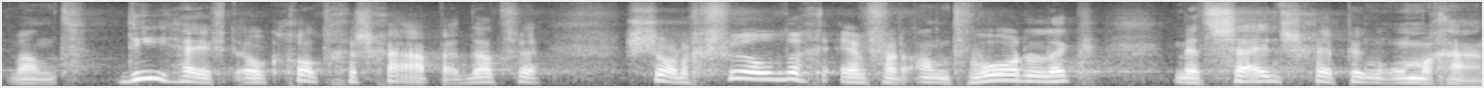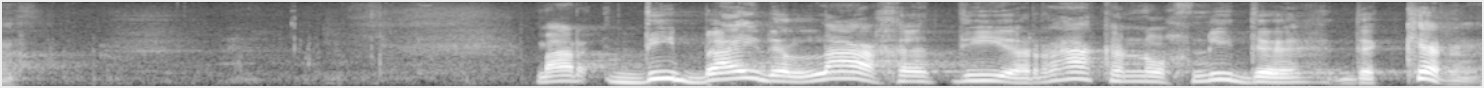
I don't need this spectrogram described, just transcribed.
want die heeft ook God geschapen. Dat we zorgvuldig en verantwoordelijk met zijn schepping omgaan. Maar die beide lagen die raken nog niet de, de kern.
